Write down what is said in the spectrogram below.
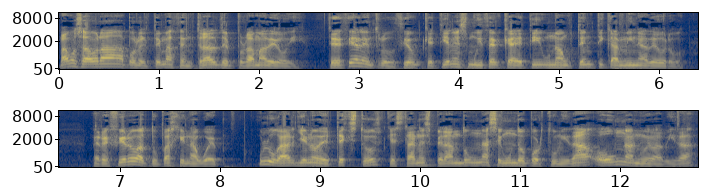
Vamos ahora por el tema central del programa de hoy. Te decía en la introducción que tienes muy cerca de ti una auténtica mina de oro. Me refiero a tu página web, un lugar lleno de textos que están esperando una segunda oportunidad o una nueva vida.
